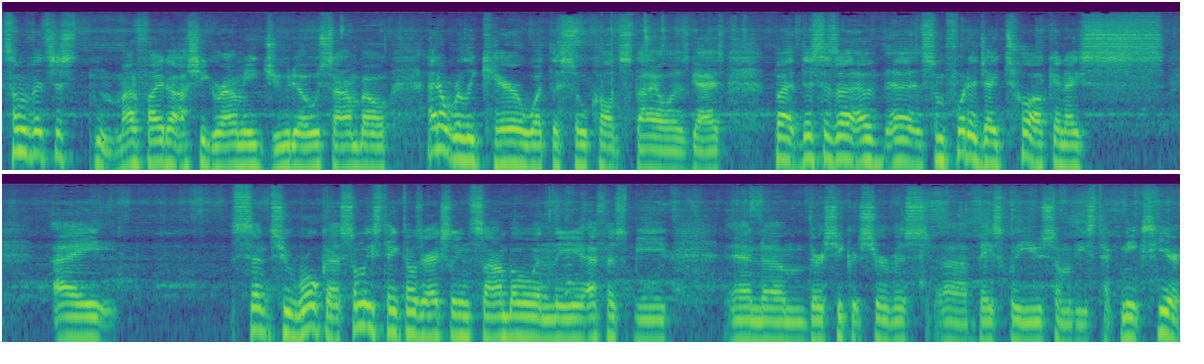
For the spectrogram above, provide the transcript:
Some of it's just modified Ashigarami, Judo, Sambo. I don't really care what the so-called style is, guys. But this is a, a, a some footage I took and I, I sent to Roka. Some of these takedowns are actually in Sambo and the FSB and um, their Secret Service uh, basically use some of these techniques here,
